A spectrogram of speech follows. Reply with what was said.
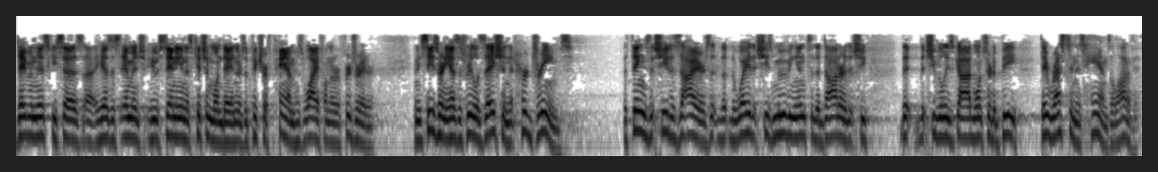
David minsky says uh, he has this image. He was standing in his kitchen one day and there's a picture of pam his wife on the refrigerator and he sees her and he has this realization that her dreams the things that she desires the, the, the way that she's moving into the daughter that she that, that she believes God wants her to be, they rest in his hands, a lot of it.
